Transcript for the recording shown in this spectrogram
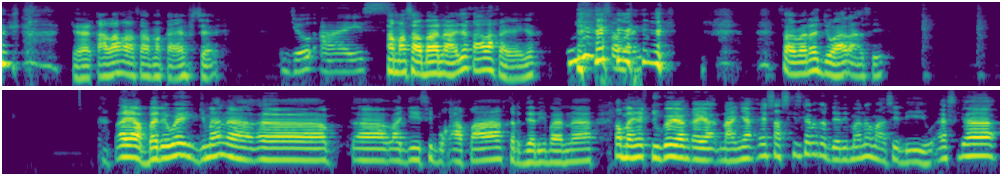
ya kalah lah sama KFC. Joe Ice. Sama Sabana aja kalah kayaknya. Iya, sama. Sabana juara sih. Oh ya, by the way, gimana? Eh, eh, lagi sibuk apa? Kerja di mana? Kan banyak juga yang kayak nanya, eh Saski sekarang kerja di mana? Masih di US gak?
